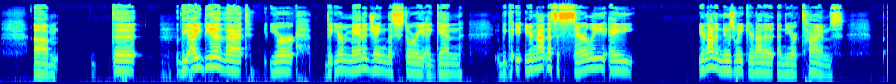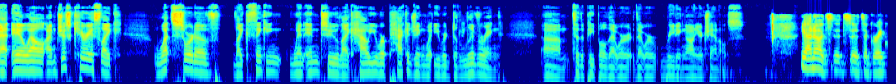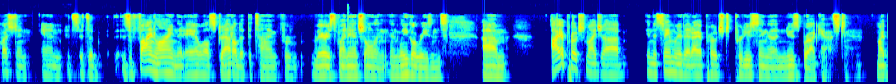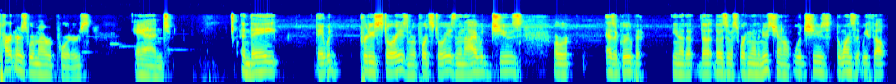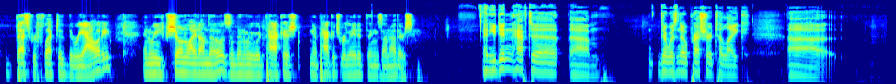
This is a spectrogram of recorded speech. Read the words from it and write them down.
Um, the the idea that you're that you're managing this story again because you're not necessarily a you're not a Newsweek, you're not a, a New York Times. At AOL, I'm just curious, like, what sort of like thinking went into like how you were packaging what you were delivering um, to the people that were that were reading on your channels? Yeah, no, it's it's it's a great question, and it's it's a it's a fine line that AOL straddled at the time for various financial and, and legal reasons. Um, I approached my job in the same way that I approached producing a news broadcast. My partners were my reporters, and and they they would produce stories and report stories, and then I would choose, or as a group, you know, the, the, those of us working on the news channel would choose the ones that we felt best reflected the reality, and we shone light on those, and then we would package, you know, package related things on others. And you didn't have to. Um, there was no pressure to like. Uh,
